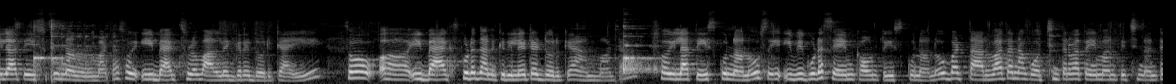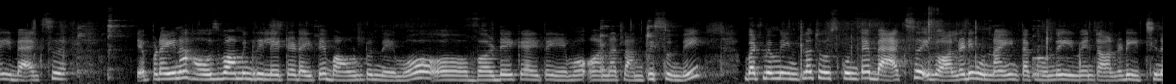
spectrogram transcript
ఇలా తీసుకున్నాను అనమాట సో ఈ బ్యాగ్స్ కూడా వాళ్ళ దగ్గరే దొరికాయి. సో ఈ బ్యాగ్స్ కూడా దానికి రిలేటెడ్ దొరికాయి అనమాట సో ఇలా తీసుకున్నాను. ఇవి కూడా సేమ్ కౌంట్ తీసుకున్నాను. బట్ తర్వాత నాకు వచ్చిన తర్వాత ఏమనిపించిందంటే ఈ బ్యాగ్స్ ఎప్పుడైనా హౌస్ వార్మింగ్ రిలేటెడ్ అయితే బాగుంటుందేమో బర్త్డేకి అయితే ఏమో అన్నట్లు అనిపిస్తుంది. బట్ మేము ఇంట్లో చూసుకుంటే బ్యాగ్స్ ఇవి ఆల్రెడీ ఉన్నాయి. ఇంతకు ముందు ఈవెంట్ ఆల్రెడీ ఇచ్చిన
